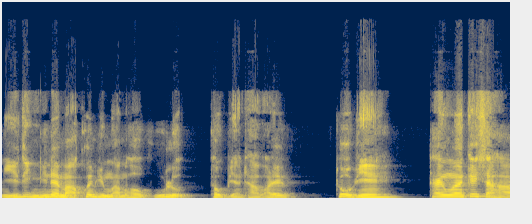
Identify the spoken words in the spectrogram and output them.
မြည်သည့်နည်းနဲ့မှခွင့်ပြုမှာမဟုတ်ဘူးလို့ထုတ်ပြန်ထားပါတယ်။ထို့အပြင် ထိုင်ဝမ်ကိစ္စဟာ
